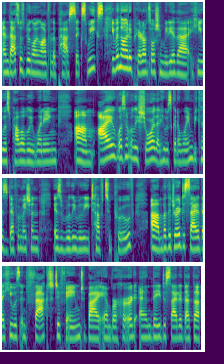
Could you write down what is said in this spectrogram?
And that's what's been going on for the past six weeks. Even though it appeared on social media that he was probably winning, um, I wasn't really sure that he was going to win because defamation is really, really tough to prove. Um, but the jury decided that he was in fact defamed by Amber Heard, and they decided that the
